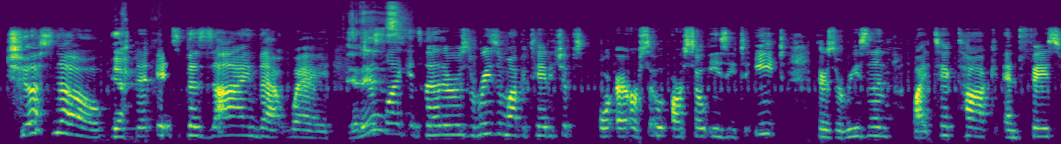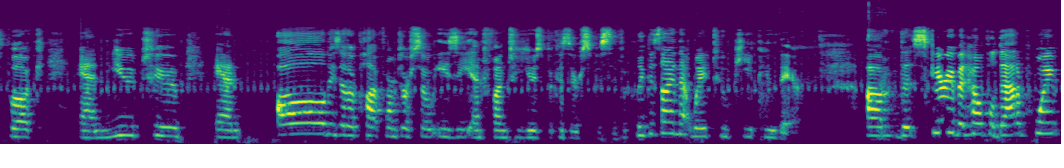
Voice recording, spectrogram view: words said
just know Yeah. that it's designed that way. it just is. like it's there's a reason why potato chips are so are so easy to eat. There's a reason why TikTok and Facebook and YouTube and all these other platforms are so easy and fun to use because they're specifically designed that way to keep you there. Um, the scary but helpful data point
